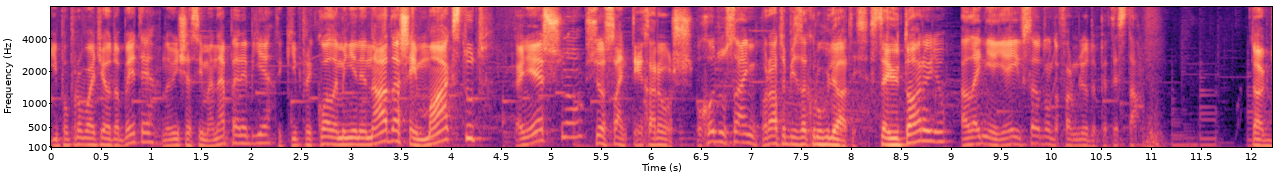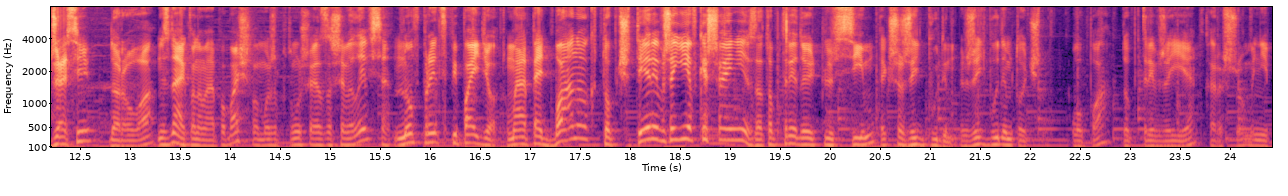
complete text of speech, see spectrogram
І попробувати його добити. Ну він зараз і мене переб'є. Такі приколи мені не треба. Ще й Макс тут. Конечно. Все, Сань, ти хорош. Походу, Сань, пора тобі закруглятись. З цією тарою. Але ні, я її все одно дофармлю до 500. Так, Джесі, здорова. Не знаю, як вона мене побачила, може, тому що я зашевелився. Ну, в принципі, пойдет. У мене 5 банок, топ-4 вже є в кишені. За топ-3 дають плюс 7. Так що жить будем. Жить будем точно. Опа, топ-3 вже є. Хорошо, мені б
